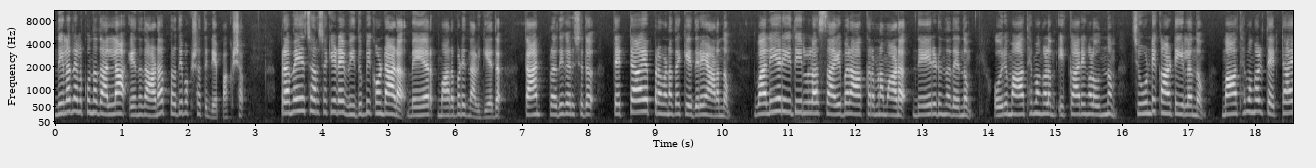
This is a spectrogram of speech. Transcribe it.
നിലനിൽക്കുന്നതല്ല എന്നതാണ് പ്രതിപക്ഷത്തിന്റെ പക്ഷം. പ്രമേയ ചർച്ചയ്ക്കിടെ വിതുമ്പിക്കൊണ്ടാണ് മേയർ മറുപടി നൽകിയത്. താൻ പ്രതികരിച്ചത് തെറ്റായ പ്രവണതയ്ക്കെതിരെയാണെന്നും വലിയ രീതിയിലുള്ള സൈബർ ആക്രമണമാണ് നേരിടുന്നതെന്നും ഒരു മാധ്യമങ്ങളും ഇക്കാര്യങ്ങളൊന്നും ചൂണ്ടിക്കാട്ടിയില്ലെന്നും മാധ്യമങ്ങൾ തെറ്റായ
